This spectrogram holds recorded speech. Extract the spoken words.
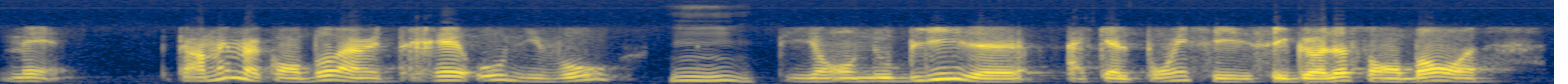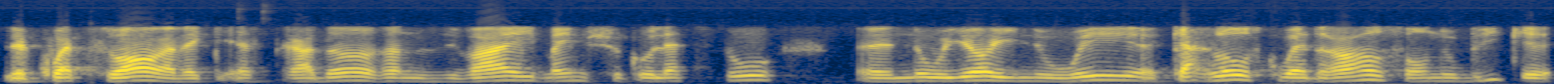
Mais quand même un combat à un très haut niveau. Mhm. Puis on oublie euh, à quel point ces, ces gars-là sont bons. Le Quatuor avec Estrada, Ron Zivay, même Chocolatito, euh, Noya Inoue, euh, Carlos Cuadras. On oublie qu'il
